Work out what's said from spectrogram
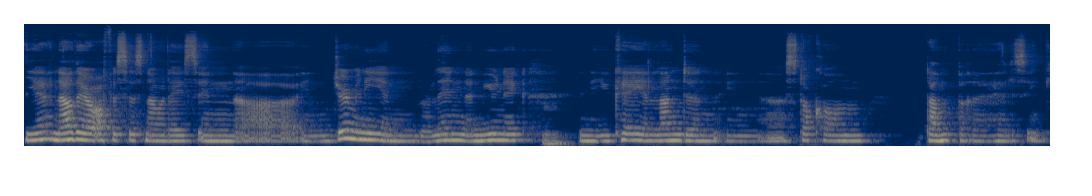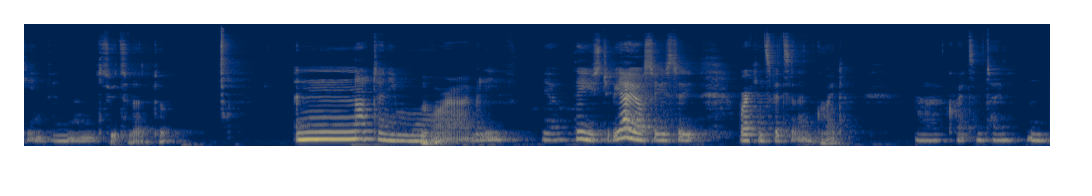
Yeah, now there are offices nowadays in uh, in Germany, in Berlin, and Munich, Mm. in the UK, in London, in uh, Stockholm, Tampere, Helsinki, in Finland. Switzerland too. And not anymore, I believe. Yeah, they used to be. I also used to work in Switzerland quite uh, quite some time. Mm.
